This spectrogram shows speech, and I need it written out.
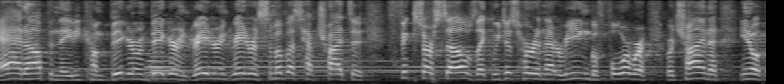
add up and they become bigger and bigger and greater and greater. And some of us have tried to fix ourselves, like we just heard in that reading before, where we're trying to, you know,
